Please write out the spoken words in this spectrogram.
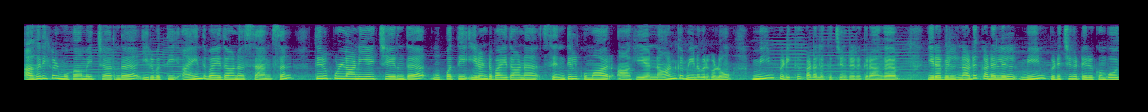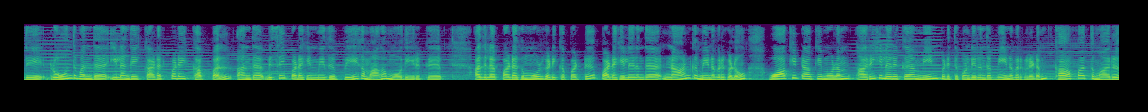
அகதிகள் முகாமைச் சார்ந்த இருபத்தி ஐந்து வயதான சாம்சன் திருப்புல்லானியைச் சேர்ந்த முப்பத்தி இரண்டு வயதான செந்தில்குமார் ஆகிய நான்கு மீனவர்களும் மீன் பிடிக்க கடலுக்கு சென்றிருக்கிறாங்க. இரவில் நடுக்கடலில் மீன் பிடிச்சுக்கிட்டு இருக்கும்போதே ரோந்து வந்த இலங்கை கடற்படை கப்பல் அந்த விசைப்படகின் மீது வேகமாக மோதியிருக்கு. அதில் படகு மூழ்கடிக்கப்பட்டு படகில் இருந்த நான்கு மீனவர்களும் வாக்கி டாக்கி மூலம் அருகில் இருக்க மீன் பிடித்து கொண்டிருந்த மீனவர்களிடம் காப்பாற்றுமாறு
